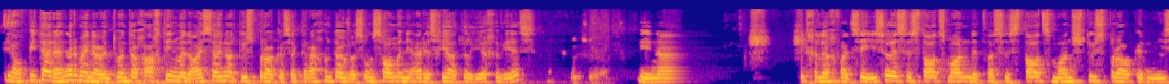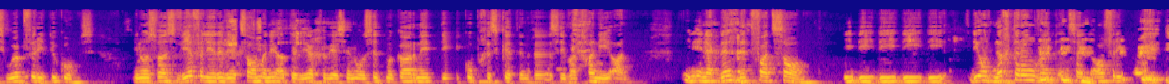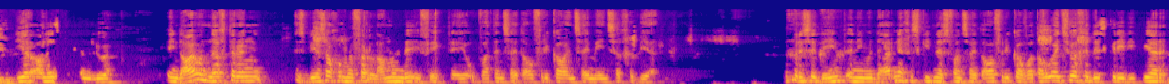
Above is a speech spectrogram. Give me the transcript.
Ja, Pieter herinner my nou in 2018 met daai Sauna toespraak as ek reg onthou was ons saam in die RSG ateljee gewees. Dink so ja. En uh, het gelig wat sê hieso is 'n staatsman, dit was 'n staatsman toespraak en hier's hoop vir die toekoms. En ons was weer verlede week saam in die ateljee gewees en ons het mekaar net die kop geskit en gesê wat gaan hier aan? En en ek dink dit vat saam die die die die die die ontnigtering wat in Suid-Afrika deur alles inloop. En daai ontnigtering is besig om 'n verlammende effek te hê op wat in Suid-Afrika en sy mense gebeur. President in die moderne geskiedenis van Suid-Afrika wat al ooit so gediskrediteer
